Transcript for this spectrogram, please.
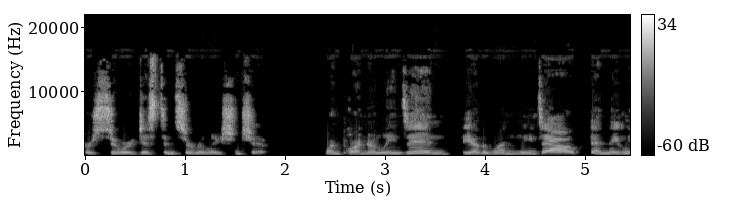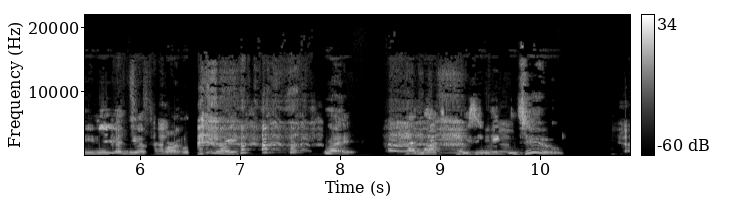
pursuer distancer relationship. One partner leans in, the other one leans out, then they lean in, the other partner, right? right. And that's crazy making too. Yeah.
